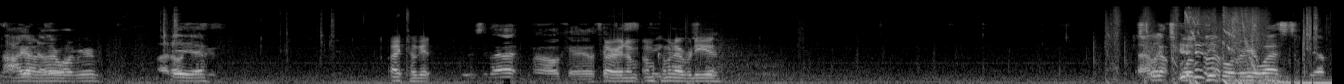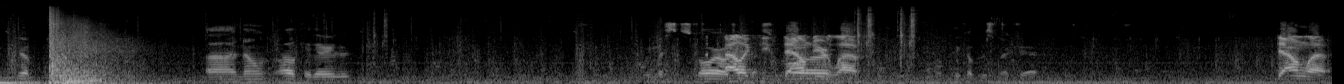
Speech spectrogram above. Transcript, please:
Nah, I got another one over here. I don't Yeah, yeah. Think it- I took it. Who's that? Oh, okay. I'll take All right. I'm I'm coming over to you. bullshit. Still got Alex. four people over here west. Yep, yep. Uh, no. Okay, there it is. We missed the score. I'll Alex, he's the down to your left. I'll pick up this med kit. Down left.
